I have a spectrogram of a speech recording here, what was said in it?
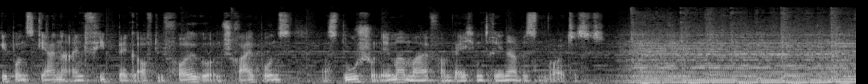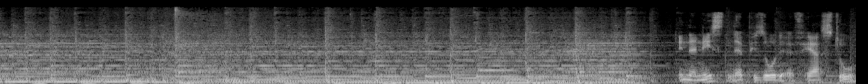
Gib uns gerne ein Feedback auf die Folge und schreib uns, was du schon immer mal von welchem Trainer wissen wolltest. In der nächsten Episode erfährst du,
